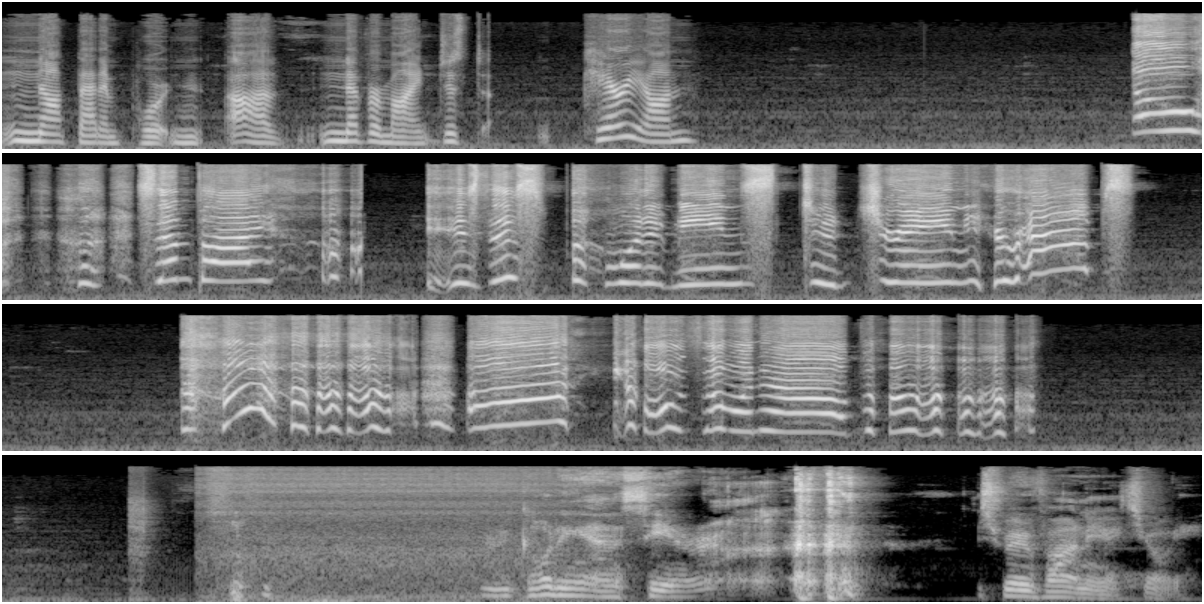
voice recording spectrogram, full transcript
not that important. Uh, never mind. Just carry on. Oh, senpai! Is this what it means to train your abs? oh, someone help! Recording ends here. it's very funny actually.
